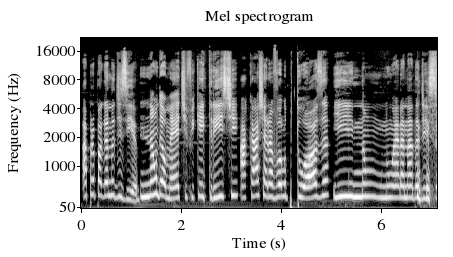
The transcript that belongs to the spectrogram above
a propaganda dizia. Não deu match, fiquei fiquei triste, a caixa era voluptuosa e não, não era nada disso.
